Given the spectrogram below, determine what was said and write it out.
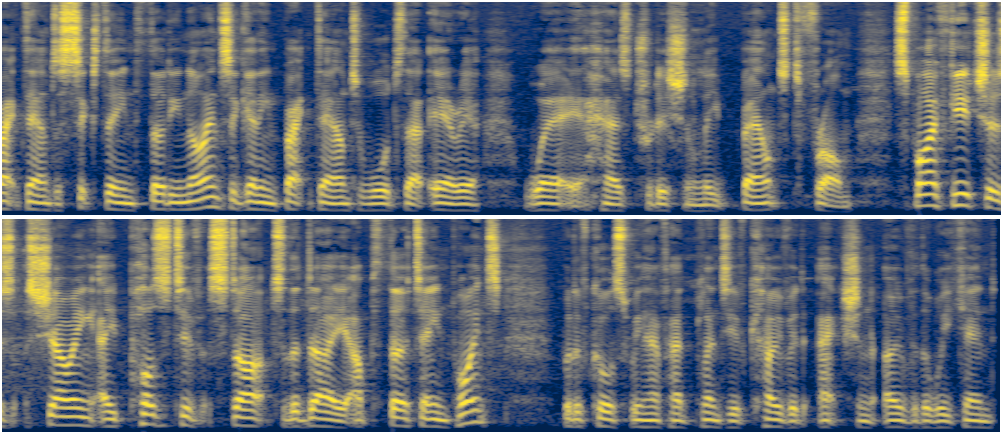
back down to 1639, so getting back down towards that area where it has traditionally bounced from. SPI futures showing a positive start to the day, up 13 points. But of course, we have had plenty of COVID action over the weekend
